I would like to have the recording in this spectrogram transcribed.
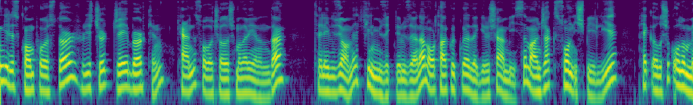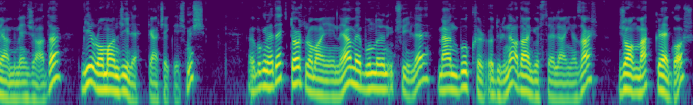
İngiliz kompozitör Richard J. Birkin kendi solo çalışmaları yanında televizyon ve film müzikleri üzerinden ortaklıklara da girişen bir isim ancak son işbirliği pek alışık olunmayan bir mecrada bir romancı ile gerçekleşmiş. E, bugüne dek dört roman yayınlayan ve bunların üçüyle Man Booker ödülüne aday gösterilen yazar John McGregor,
